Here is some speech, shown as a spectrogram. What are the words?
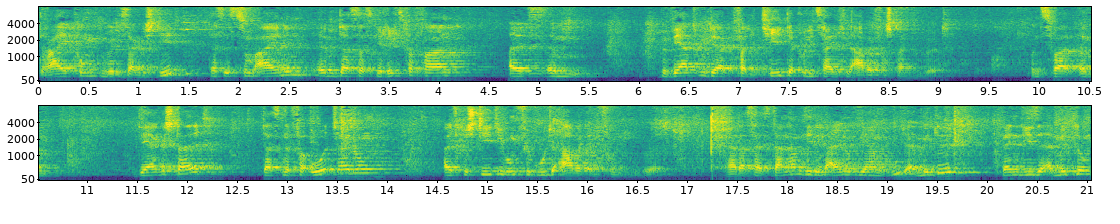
drei Punkten, würde ich sagen, besteht. Das ist zum einen, dass das Gerichtsverfahren als Bewertung der Qualität der polizeilichen Arbeit verstanden wird. Und zwar der Gestalt, dass eine Verurteilung als Bestätigung für gute Arbeit empfunden wird. Ja, das heißt, dann haben Sie den Eindruck, wir haben gut ermittelt, wenn diese Ermittlung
